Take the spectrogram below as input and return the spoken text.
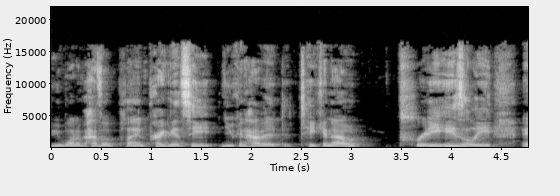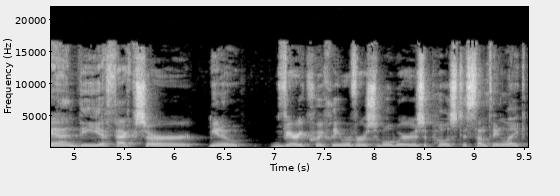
you want to have a planned pregnancy, you can have it taken out pretty easily. And the effects are, you know, very quickly reversible, whereas opposed to something like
